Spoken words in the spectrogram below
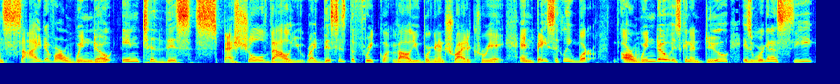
inside of our window into this special value, right? This is the frequent value we're going to try to create. And basically what our window is going to do is we're going to see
